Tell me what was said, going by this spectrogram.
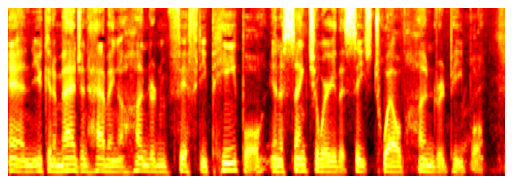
And you can imagine having 150 people in a sanctuary that seats 1,200 people. Right.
